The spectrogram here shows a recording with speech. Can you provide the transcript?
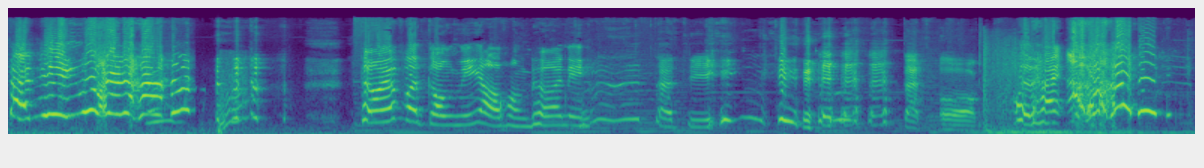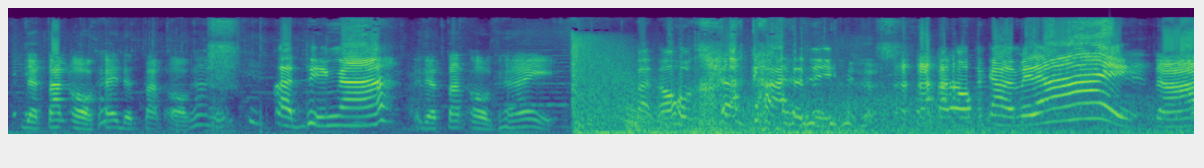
แต่จริงด้วยนะ เธอไม่เปิดกล่องนี้เหรอของเธอนี่ ตัดทิ้ง ตัดออก เปิดให้เดี๋ยวตัดออกให้ เดี๋ยวตัดออกให้ ตัดทิ้งนะ เดี๋ยวตัดออกให้ ตัดออกอากาศทีตัดออกอากาศไม่ได้ ได้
